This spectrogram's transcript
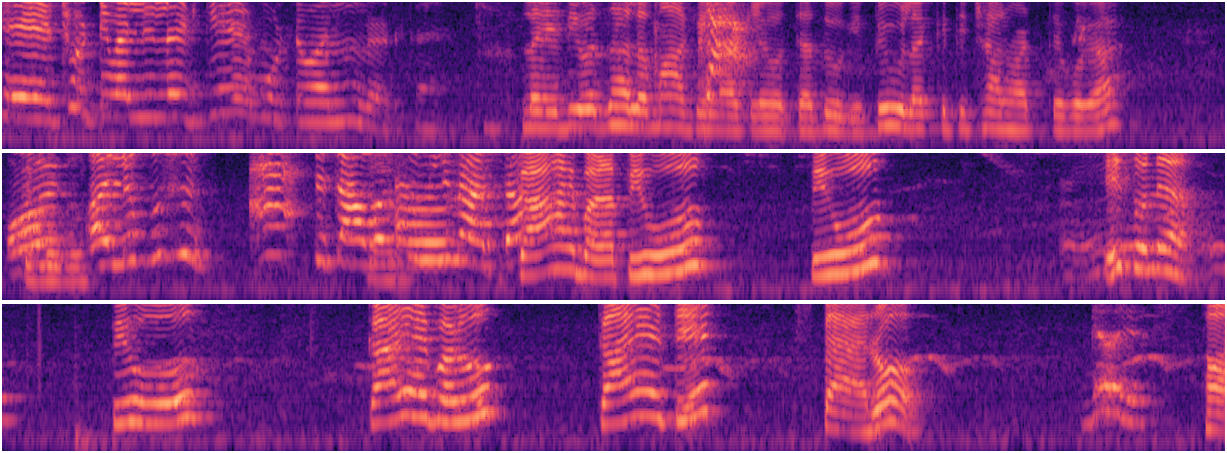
हे छोटीवाली लडकी आहे मोठंवाली लडका आहे. लय दिवस झालं मागे लागल्या होत्या दोघी. पिहूला किती छान वाटते बघा. बघून. आल्यापासून काय आहे बाळा पिहू? पिहू? ए सोन्या. पिहू? काय आहे बाळू? काय आहे ते? स्पॅरो. हा.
